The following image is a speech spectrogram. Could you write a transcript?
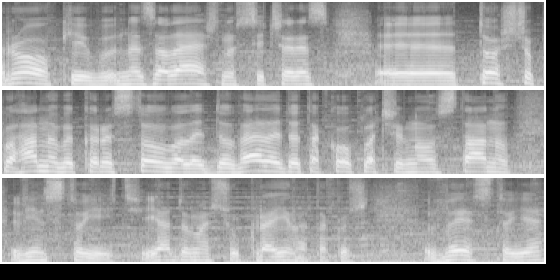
років незалежності через те, що погано використовували, довели до такого плачевного стану, він стоїть. Я думаю, що Україна також вистоє.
